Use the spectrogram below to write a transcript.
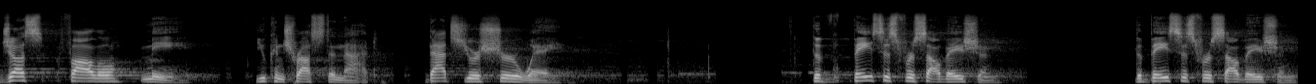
Just follow me. You can trust in that. That's your sure way. The basis for salvation, the basis for salvation,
